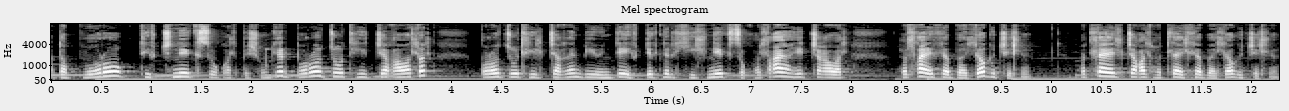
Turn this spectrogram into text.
одоо буруу твчнэ гэсэн үг бол биш. Үнэхээр буруу зүуд хийж байгаа бол буруу зүйл хэлж байгааг нь биеиндээ эвтэхнэр хэлнэ гэсэн хулгай хийж байгаа бол хулгай ихэ болоо гэж хэлнэ. Худлаа хэлж байгаа бол худлаа хэлэхэ болоо гэж хэлнэ.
